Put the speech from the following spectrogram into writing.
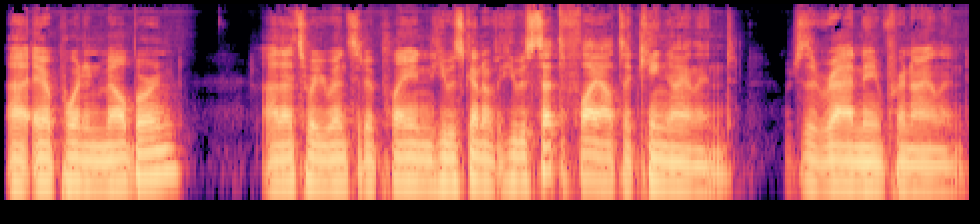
uh, Airport in Melbourne. Uh, that's where he rented a plane. He was gonna he was set to fly out to King Island, which is a rad name for an island.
